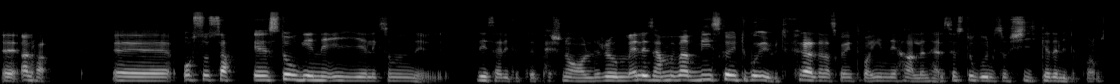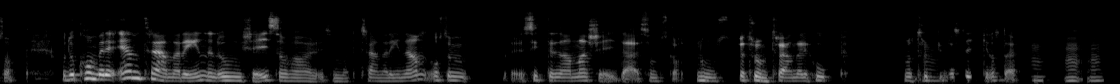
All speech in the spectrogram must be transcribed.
Eh, I alla fall. Eh, och så satt, stod inne i liksom, det är så här litet personalrum, eller så här, men man- vi ska ju inte gå ut, föräldrarna ska ju inte vara inne i hallen heller, så jag stod och liksom kikade lite på dem så. Och då kommer det en tränare in, en ung tjej som har som varit tränare innan, och eh, sitter en annan tjej där som ska, jag tror de tränar ihop, någon truppgymnastiken och sådär. Mm, mm, mm.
